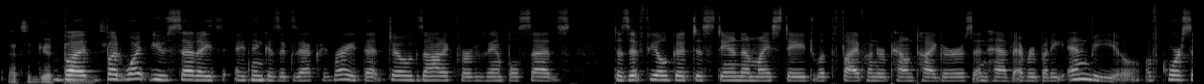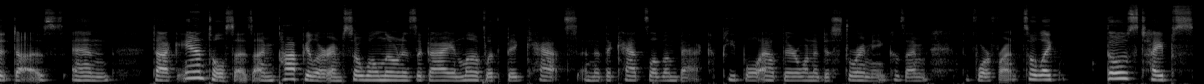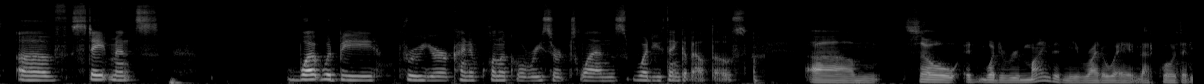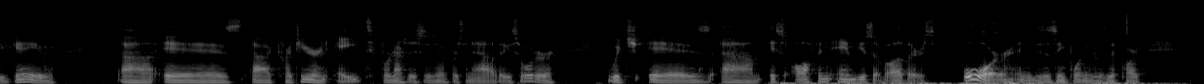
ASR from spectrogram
That's a good But point. but what you said, I th- I think is exactly right. That Joe Exotic, for example, says, "Does it feel good to stand on my stage with 500 pound tigers and have everybody envy you? Of course it does." And Doc Antle says, I'm popular. I'm so well known as the guy in love with big cats, and that the cats love him back. People out there want to destroy me because I'm the forefront. So, like, those types of statements, what would be, through your kind of clinical research lens, what do you think about those? Um, so it, what it reminded me right away, that quote that you gave, uh, is uh, criterion eight for narcissism personality disorder, which is um, is often envious of others, or and this is important. This is the part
